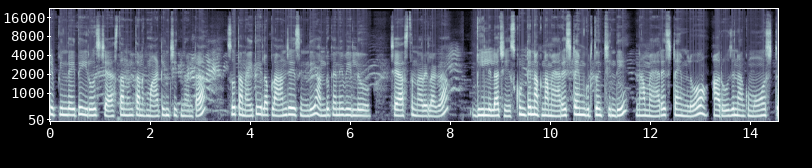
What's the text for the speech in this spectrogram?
చెప్పింది అయితే ఈరోజు చేస్తానని తనకు మాట ఇచ్చిందంట సో తనైతే ఇలా ప్లాన్ చేసింది. అందుకని వీళ్ళు చేస్తున్నారు ఇలాగా. వీళ్ళు ఇలా చేసుకుంటే నాకు నా మ్యారేజ్ టైం గుర్తొచ్చింది. నా మ్యారేజ్ టైంలో ఆ రోజు నాకు మోస్ట్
